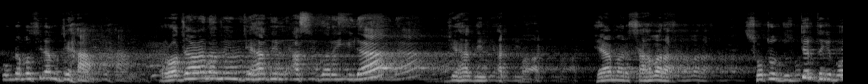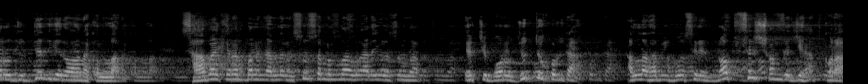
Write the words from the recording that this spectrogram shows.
কোনটা বলছিলাম? জেহা রজান আমিন জেহাদিল আসগর ইলা জেহাদিল আকবর। হে আমার সাহাবারা, ছোট যুদ্ধের থেকে বড় যুদ্ধের দিকে রওনা করলাম। সাহাবাই কেরাম বলেন, আল্লাহ রসুল সাল্লাহ আলী আসাল্লাম এর চেয়ে বড় যুদ্ধ কোনটা? আল্লাহ হাবিব বলছিলেন, নফসের সঙ্গে জেহাদ করা,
